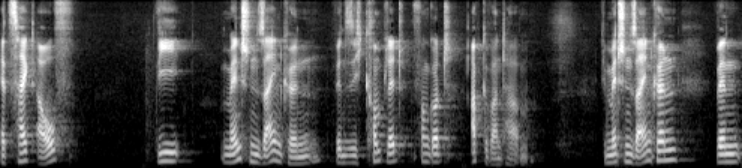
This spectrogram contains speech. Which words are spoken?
Er zeigt auf, wie Menschen sein können, wenn sie sich komplett von Gott abgewandt haben. Wie Menschen sein können, wenn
